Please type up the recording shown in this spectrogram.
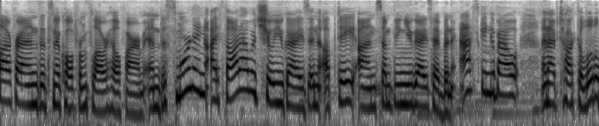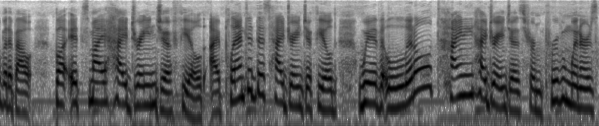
flower friends, it's Nicole from Flower Hill Farm and this morning I thought I would show you guys an update on something you guys have been asking about and I've talked a little bit about, but it's my hydrangea field. I planted this hydrangea field with little tiny hydrangeas from Proven Winners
